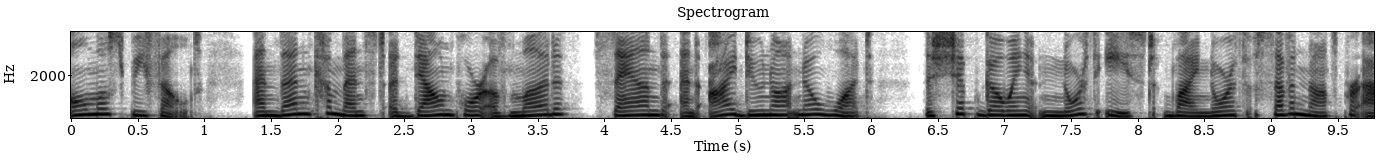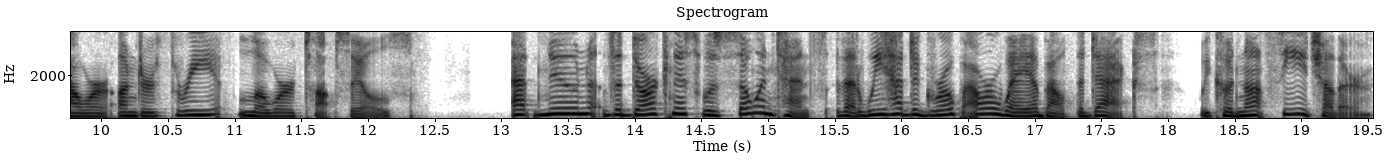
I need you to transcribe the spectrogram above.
almost be felt, and then commenced a downpour of mud, sand, and I do not know what, the ship going northeast by north 7 knots per hour under three lower topsails. At noon, the darkness was so intense that we had to grope our way about the decks. We could not see each other.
